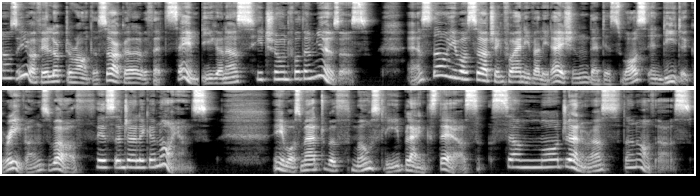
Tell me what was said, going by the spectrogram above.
Oh, Aziraphale looked around the circle with that same eagerness he'd shown for the muses, as though he was searching for any validation that this was indeed a grievance worth his angelic annoyance. He was met with mostly blank stares, some more generous than others.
